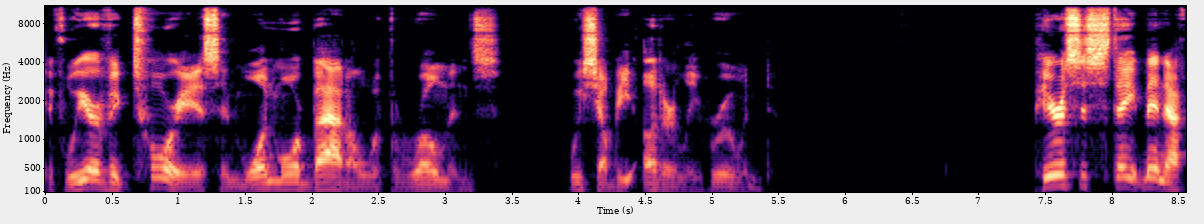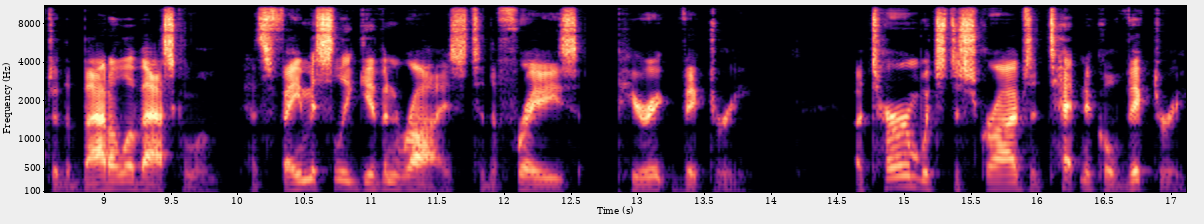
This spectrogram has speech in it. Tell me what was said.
If we are victorious in one more battle with the Romans, we shall be utterly ruined. Pyrrhus's statement after the Battle of Asculum has famously given rise to the phrase Pyrrhic victory, a term which describes a technical victory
